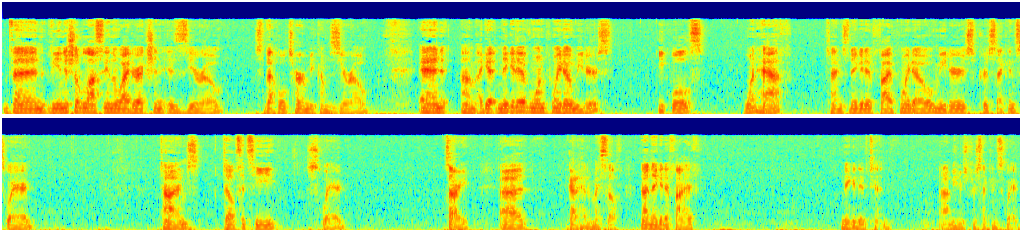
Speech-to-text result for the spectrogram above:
then the initial velocity in the y direction is zero. So that whole term becomes zero. And um, I get negative 1.0 meters equals 1 half times negative 5.0 meters per second squared times delta t squared. Sorry uh, got ahead of myself. Not negative 5 negative 10 uh, meters per second squared.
